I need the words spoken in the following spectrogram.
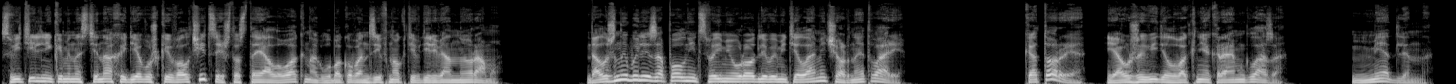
светильниками на стенах и девушкой-волчицей, что стояла у окна, глубоко вонзив ногти в деревянную раму, должны были заполнить своими уродливыми телами черные твари, которые я уже видел в окне краем глаза, медленно,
